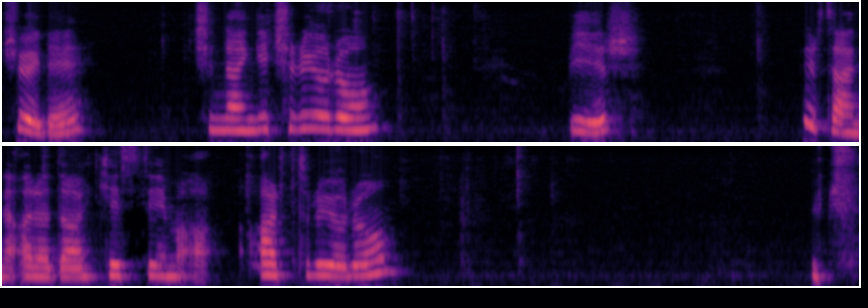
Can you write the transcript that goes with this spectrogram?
Şöyle içinden geçiriyorum. 1 bir tane arada kestiğimi arttırıyorum. 3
